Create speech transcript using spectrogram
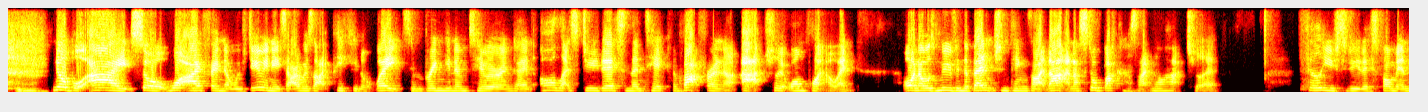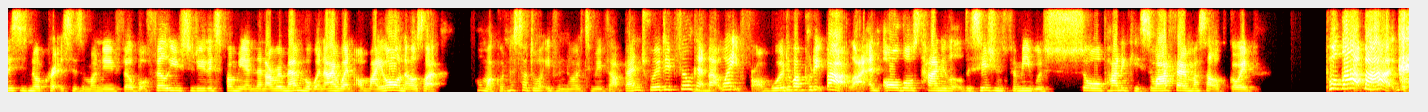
no, but I so what I found I was doing is I was like picking up weights and bringing them to her and going, oh, let's do this, and then taking them back for her. And actually, at one point, I went, oh, and I was moving the bench and things like that, and I stood back and I was like, no, actually, Phil used to do this for me, and this is no criticism on you, Phil, but Phil used to do this for me. And then I remember when I went on my own, I was like, oh my goodness, I don't even know how to move that bench. Where did Phil get mm. that weight from? Where do I put mm. it back? Like, and all those tiny little decisions for me was so panicky. So I found myself going, put that back.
